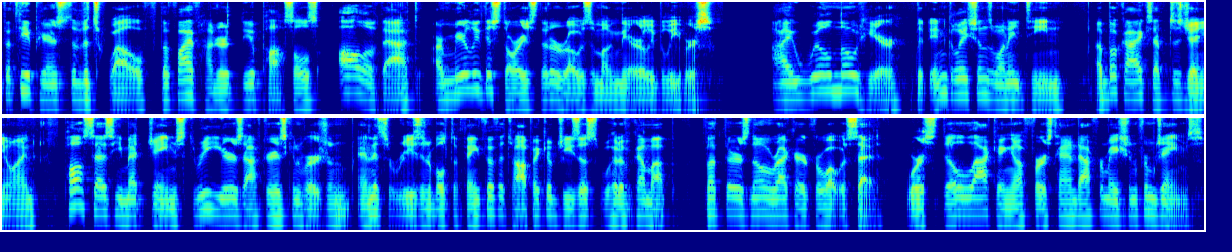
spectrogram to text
that the appearance to the twelve, the five hundred, the apostles, all of that are merely the stories that arose among the early believers. I will note here that in Galatians 1:18, a book I accept as genuine, Paul says he met James 3 years after his conversion, and it's reasonable to think that the topic of Jesus would have come up, but there's no record for what was said. We're still lacking a first-hand affirmation from James.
